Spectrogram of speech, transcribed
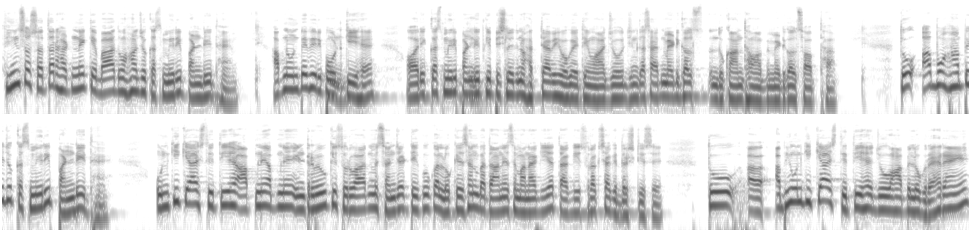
370 हटने के बाद वहाँ जो कश्मीरी पंडित हैं आपने उन पर भी रिपोर्ट हम्म। की है। और एक कश्मीरी पंडित की पिछले दिनों हत्या भी हो गई थी वहाँ जो जिनका शायद मेडिकल दुकान था वहाँ पे मेडिकल शॉप था। तो अब वहाँ पे जो कश्मीरी पंडित हैं उनकी क्या स्थिति है? आपने अपने इंटरव्यू की शुरुआत में संजय टीकू का लोकेशन बताने से मना किया ताकि सुरक्षा की दृष्टि से। तो अभी उनकी क्या स्थिति है जो वहाँ पे लोग रह रहे हैं?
